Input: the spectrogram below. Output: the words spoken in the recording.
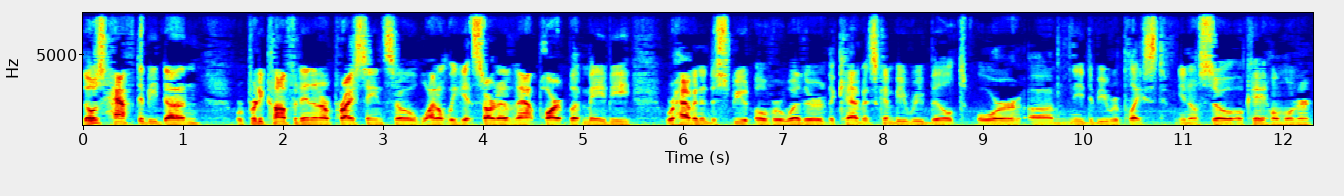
those have to be done. We're pretty confident in our pricing, so why don't we get started on that part? But maybe we're having a dispute over whether the cabinets can be rebuilt or um, need to be replaced. You know, so okay, homeowner,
